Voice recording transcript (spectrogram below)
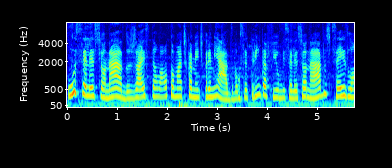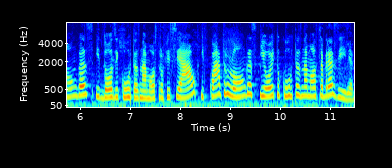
os selecionados já estão automaticamente premiados. Vão ser 30 filmes selecionados, 6 longas e 12 curtas na mostra oficial e 4 longas e 8 curtas na mostra Brasília.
